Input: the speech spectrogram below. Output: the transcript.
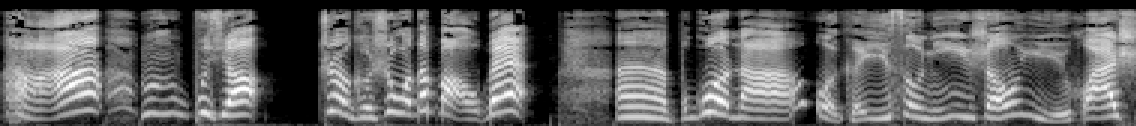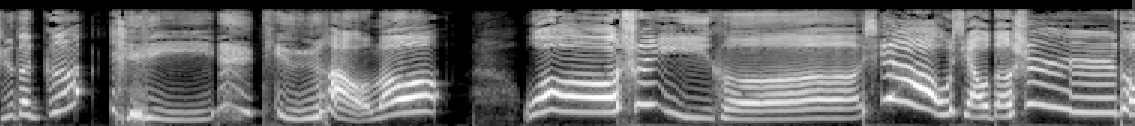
啊，嗯，不行，这可是我的宝贝。呃，不过呢，我可以送你一首雨花石的歌，嘿嘿，听好喽。我是一颗小小的石头。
